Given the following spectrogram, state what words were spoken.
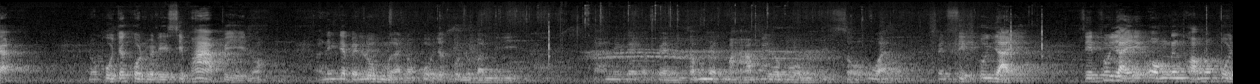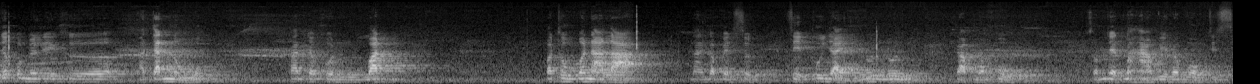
จาก หลวงปู่เจ้าคุณวันดีสิบห้าปีเนาะอันนี้จะเป็นรูปเหมือนหลวงปู่เจ้าคุณวันดีอันนี้ก็จะเป็นสมเด็จมหาวีระวงศ์ติโสอ้วนเป็นศิษย์ผู้ใหญ่ศิษย์ผู้ใหญ่อองค์หนึ่งของหลวงปู่เจ้าคุณวันดีคืออาจารย์หนู ท่านเจ้าคุณวัดปทุมวนารานั่นก็เป็นสุดสิทธิผู้ใหญ่รุ่นรุ่นกับหลวงปู่สมเด็จมหาวีระวงศ์ติโส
